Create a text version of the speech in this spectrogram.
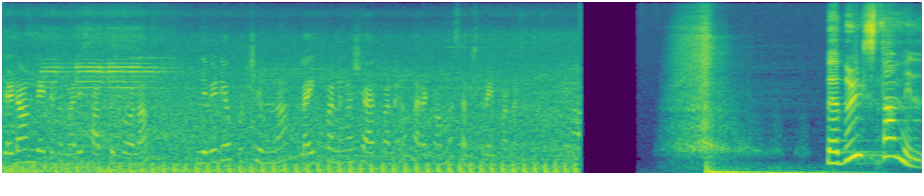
பிரெட் ஆம்லேட் இந்த மாதிரி சாப்பிட்டு போகலாம். இந்த வீடியோ பிடிச்சிருந்தா லைக் பண்ணுங்கள் ஷேர் பண்ணுங்கள் மறக்காமல் சப்ஸ்கிரைப் பண்ணுங்கள் பெபிள்ஸ் தமிழ்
